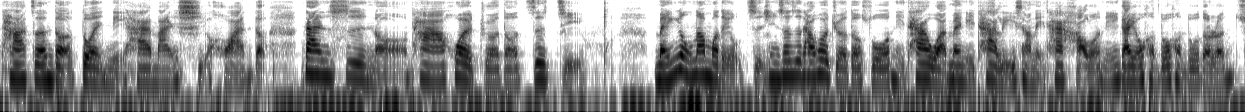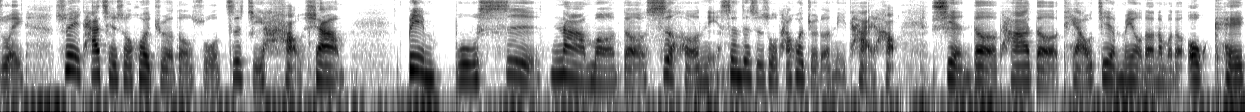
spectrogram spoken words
他真的对你还蛮喜欢的，但是呢，他会觉得自己没有那么的有自信，甚至他会觉得说你太完美，你太理想，你太好了，你应该有很多很多的人追，所以他其实会觉得说自己好像。并不是那么的适合你，甚至是说他会觉得你太好，显得他的条件没有的那么的 OK，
